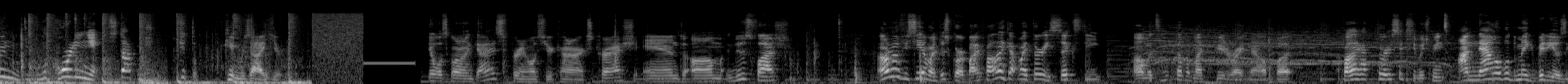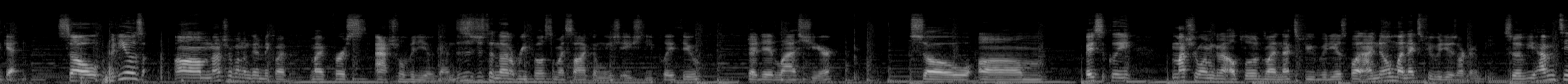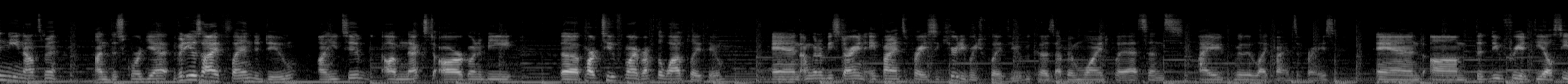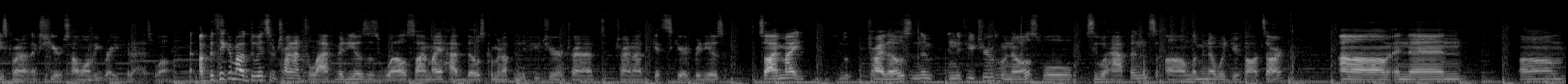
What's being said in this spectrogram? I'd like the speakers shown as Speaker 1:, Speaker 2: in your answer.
Speaker 1: recording yet. Stop. Get the cameras out of here. Yo, what's going on, guys? For host here, CounterX Crash, and um, newsflash. I don't know if you see on my Discord, but I finally got my 3060. Um, it's hooked up on my computer right now, but I finally got the 3060, which means I'm now able to make videos again. So, videos, um, not sure when I'm gonna make my, my first actual video again. This is just another repost of my Sonic Unleashed HD playthrough, which I did last year. So, um, basically, I'm not sure when I'm going to upload my next few videos, but I know my next few videos are going to be. So if you haven't seen the announcement on Discord yet, the videos I plan to do on YouTube um, next are going to be uh, part 2 for my Breath of the Wild playthrough. And I'm going to be starting a Five Nights at Freddy's Security Breach playthrough because I've been wanting to play that since I really like Five Nights at Freddy's. And um, the new free DLC is coming out next year, so I want to be ready for that as well. I've been thinking about doing some try not to laugh videos as well, so I might have those coming up in the future and try not to try not to get scared videos. So I might try those in the in the future. Who knows? We'll see what happens. Um, let me know what your thoughts are. Um, and then, um,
